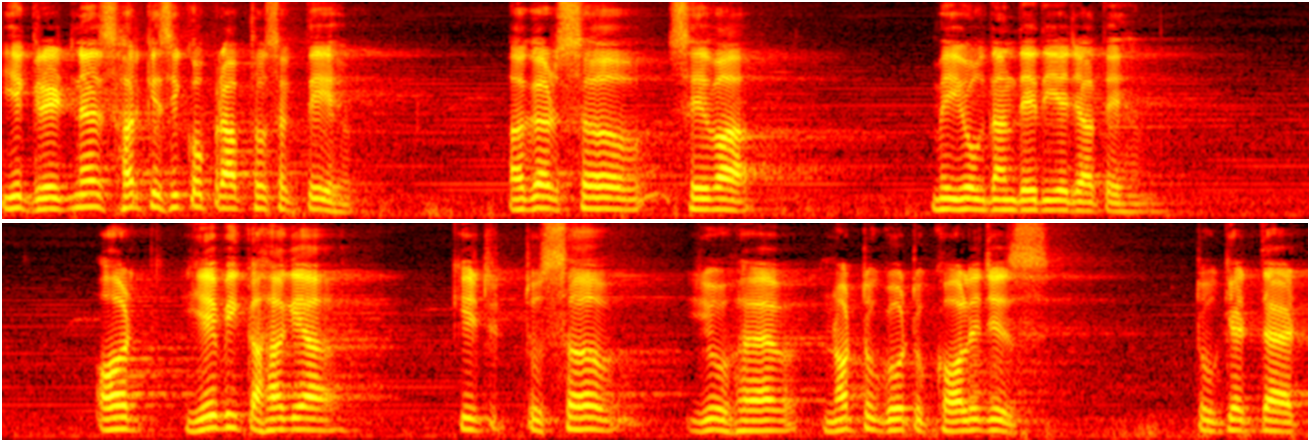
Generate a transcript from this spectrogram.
ये ग्रेटनेस हर किसी को प्राप्त हो सकती है। अगर सर्व सेवा में योगदान दे दिए जाते हैं। और ये भी कहा गया कि to serve you have not to go to colleges to get that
